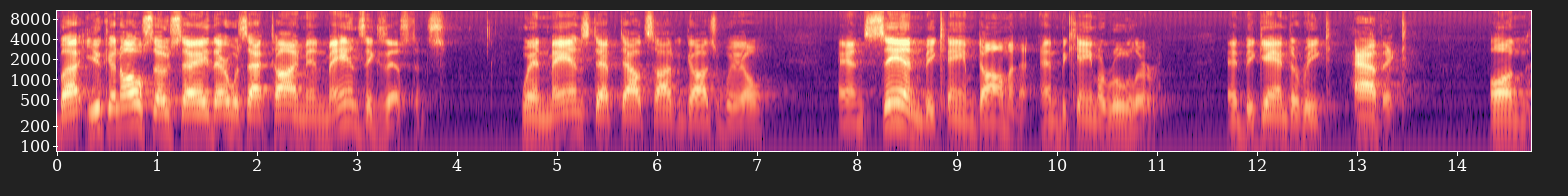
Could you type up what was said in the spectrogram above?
But you can also say there was that time in man's existence when man stepped outside of God's will and sin became dominant and became a ruler and began to wreak havoc on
